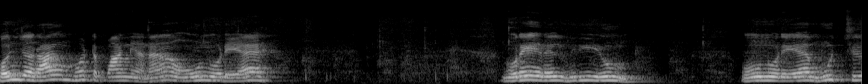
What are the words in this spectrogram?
கொஞ்சம் ராகம் போட்டு பாடினியானா உன்னுடைய நுரையீரல் விரியும். உன்னுடைய மூச்சு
